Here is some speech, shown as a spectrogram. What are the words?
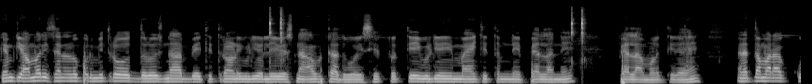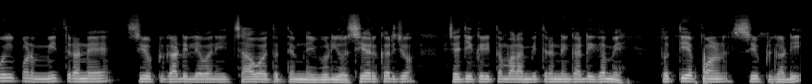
કેમ કે અમારી ચેનલ ઉપર મિત્રો દરરોજના બેથી ત્રણ વીડિયો લેવેસના આવતા જ હોય છે, તો તે વિડીયોની માહિતી તમને પહેલાં ને પહેલાં મળતી રહે. અને તમારા કોઈ પણ મિત્રને સ્વિફ્ટ ગાડી લેવાની ઈચ્છા હોય તો તેમને વીડિયો શેર કરજો. જેથી કરી તમારા મિત્રને ગાડી ગમે તો તે પણ સ્વિફ્ટ ગાડી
